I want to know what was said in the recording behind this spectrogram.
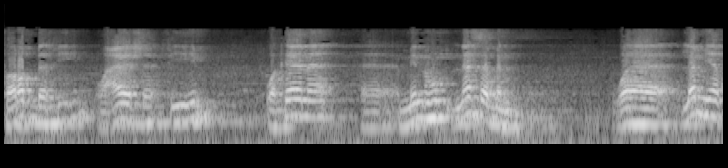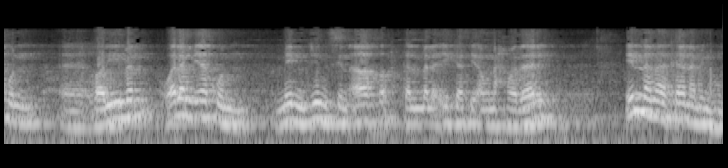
تربى فيهم وعاش فيهم وكان منهم نسبا ولم يكن غريبا ولم يكن من جنس آخر كالملائكة أو نحو ذلك إنما كان منهم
